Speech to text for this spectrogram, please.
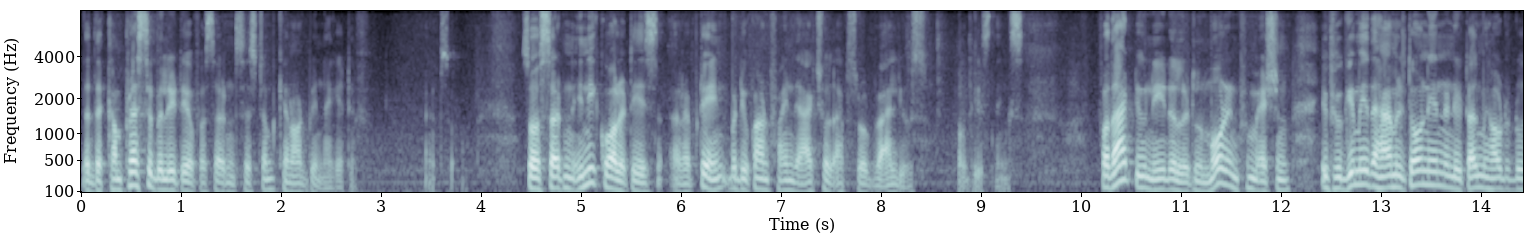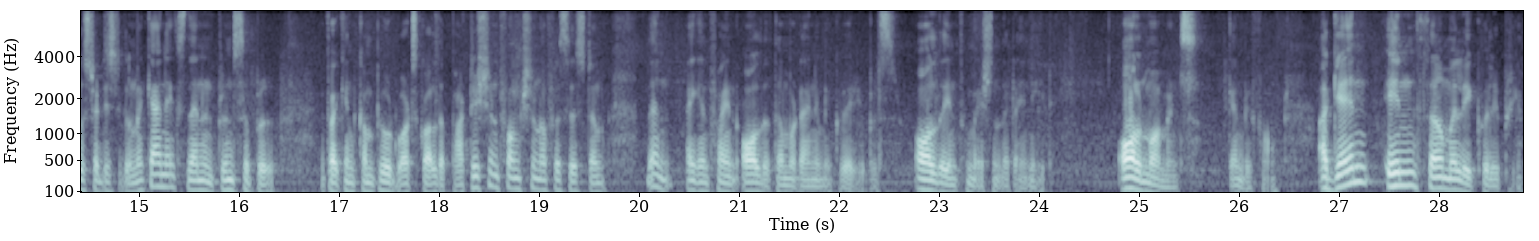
that the compressibility of a certain system cannot be negative and so. So, certain inequalities are obtained, but you can't find the actual absolute values of these things. For that you need a little more information. If you give me the Hamiltonian and you tell me how to do statistical mechanics, then in principle if I can compute what is called the partition function of a system, then I can find all the thermodynamic variables, all the information that I need, all moments can be found. Again in thermal equilibrium,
